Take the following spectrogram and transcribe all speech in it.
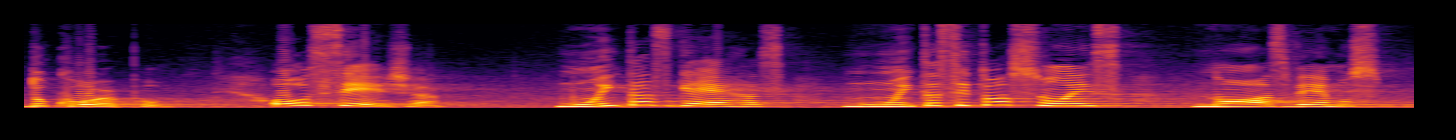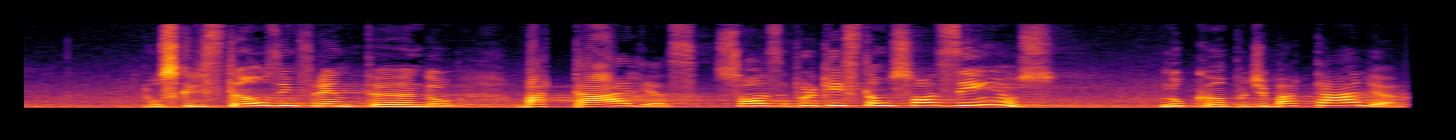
do corpo. Ou seja, muitas guerras, muitas situações, nós vemos os cristãos enfrentando batalhas porque estão sozinhos no campo de batalha.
